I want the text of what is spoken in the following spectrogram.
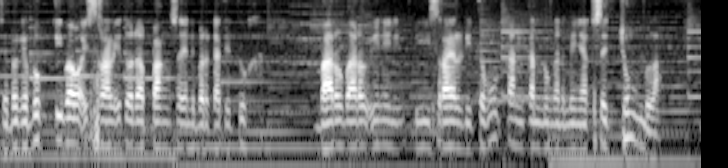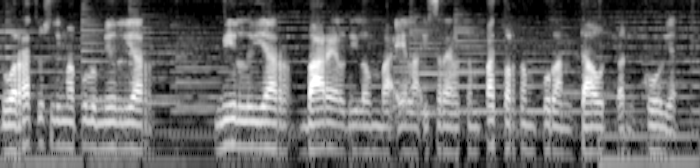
Sebagai bukti bahwa Israel itu adalah bangsa yang diberkati Tuhan. Baru-baru ini di Israel ditemukan kandungan minyak sejumlah 250 miliar miliar barel di lomba Ela Israel tempat pertempuran Daud dan Goliat.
